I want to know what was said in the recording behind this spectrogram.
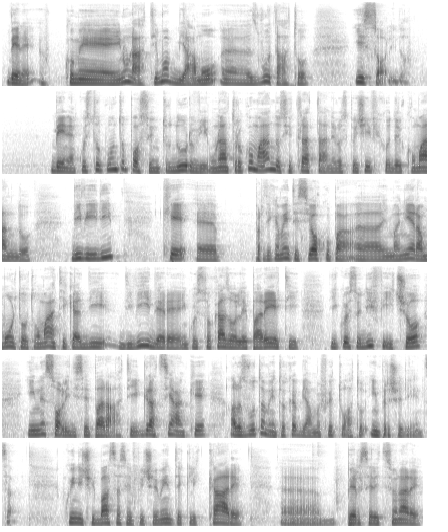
Bene, come in un attimo abbiamo eh, svuotato il solido. Bene, a questo punto posso introdurvi un altro comando, si tratta nello specifico del comando dividi che eh, praticamente si occupa eh, in maniera molto automatica di dividere, in questo caso le pareti di questo edificio, in solidi separati, grazie anche allo svuotamento che abbiamo effettuato in precedenza. Quindi ci basta semplicemente cliccare eh, per selezionare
